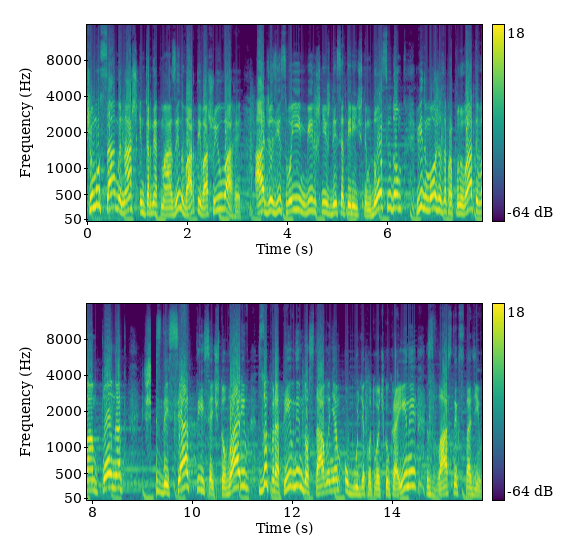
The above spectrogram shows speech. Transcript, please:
Чому саме наш інтернет-магазин вартий вашої уваги? Адже зі своїм більш ніж 10-річним досвідом він може запропонувати вам понад 60 тисяч товарів з оперативним доставленням у будь-яку точку країни з власних складів.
